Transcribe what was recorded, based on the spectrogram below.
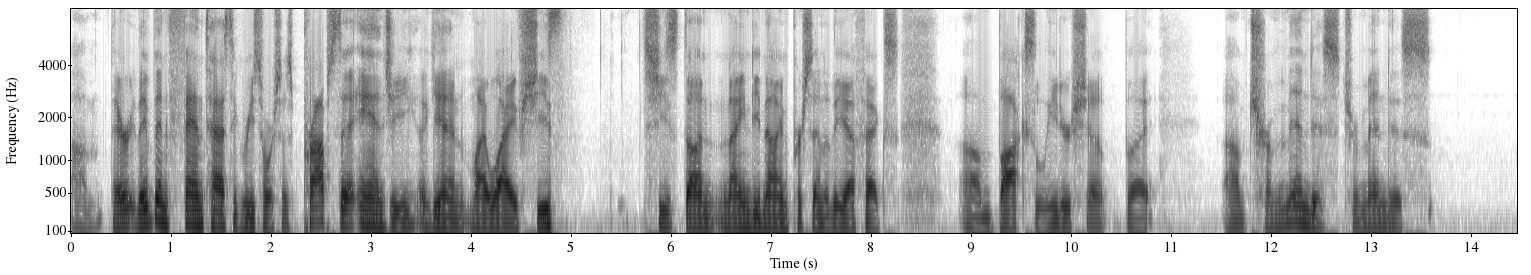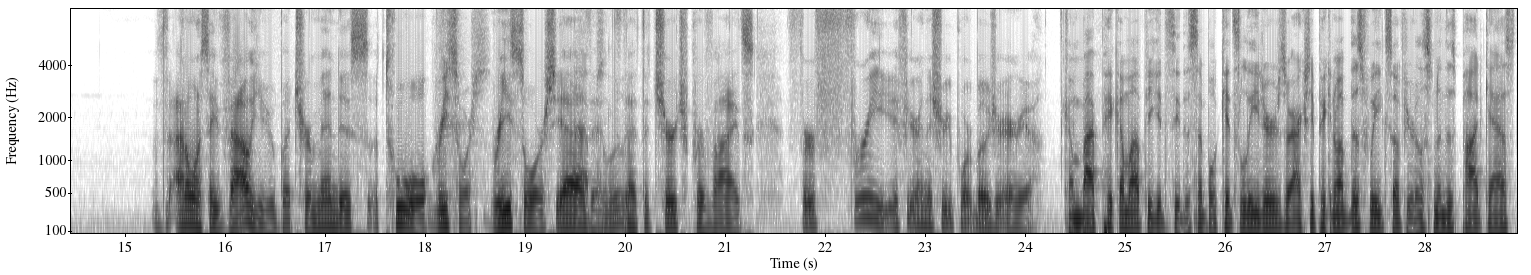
um, they're they've been fantastic resources. Props to angie again my wife. She's she's done 99% of the fx um, box leadership but um, tremendous tremendous I don't want to say value, but tremendous tool Resource. resource, yeah, that, that the church provides for free if you're in the Shreveport Bossier area. Come by, pick them up. You get to see the Simple Kids leaders. They're actually picking them up this week. So if you're listening to this podcast,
